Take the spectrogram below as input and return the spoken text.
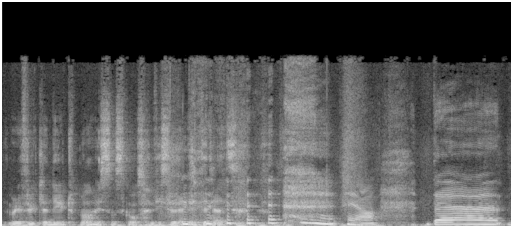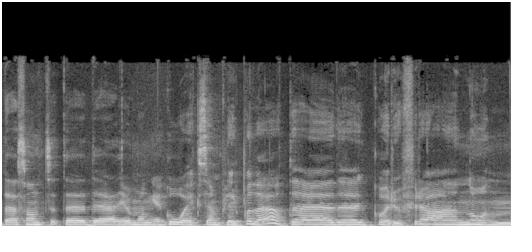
Det blir fryktelig dyrt med det hvis en skal ha visuell identitet. Ja, det, det er sant. Det, det er jo mange gode eksempler på det. At det, det går jo fra noen,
